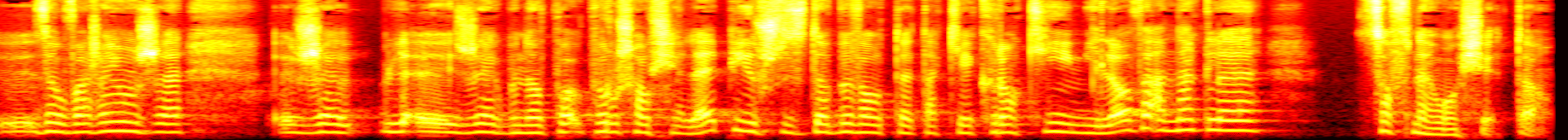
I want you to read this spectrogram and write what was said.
y, zauważają, że, że, że jakby no poruszał się lepiej, już zdobywał te takie kroki milowe, a nagle cofnęło się to.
